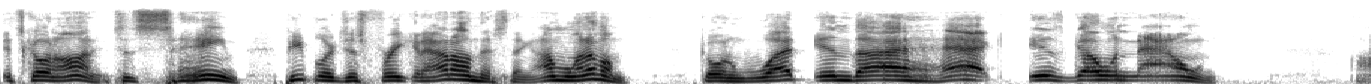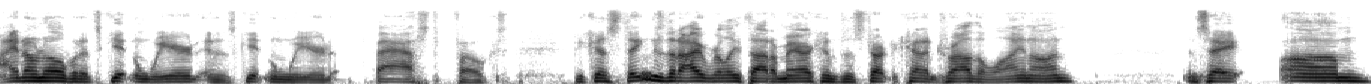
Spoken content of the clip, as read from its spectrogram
it's going on. It's insane. People are just freaking out on this thing. I'm one of them, going, "What in the heck is going down?" I don't know, but it's getting weird, and it's getting weird fast, folks. Because things that I really thought Americans would start to kind of draw the line on and say, um,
